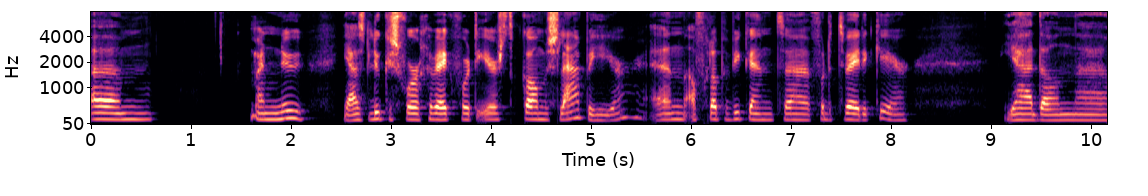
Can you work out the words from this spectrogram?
Um, maar nu ja, Luc is vorige week voor het eerst komen slapen hier. En afgelopen weekend uh, voor de tweede keer. Ja, dan, uh,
